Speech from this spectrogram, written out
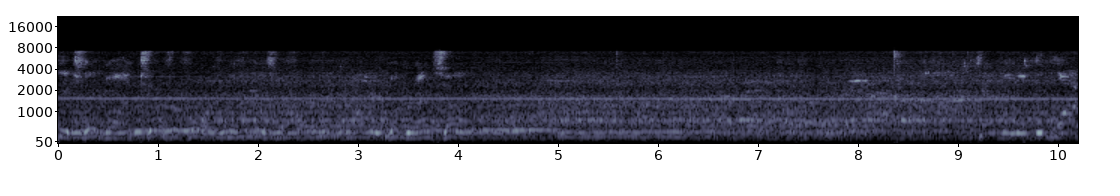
Phoenix, they've gone two for four from the field so far. Booker outside. Dedmon with the block.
